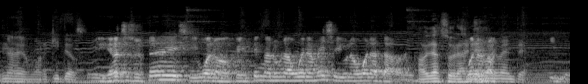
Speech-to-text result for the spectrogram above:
Nos vemos, Marquitos. Sí, gracias a ustedes y bueno, que tengan una buena mesa y una buena tarde. Abrazo grande. Buenas Igualmente. noches.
